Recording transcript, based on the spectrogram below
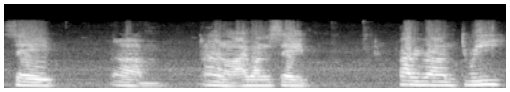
say um, I don't know. I want to say probably around three,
